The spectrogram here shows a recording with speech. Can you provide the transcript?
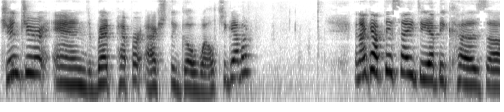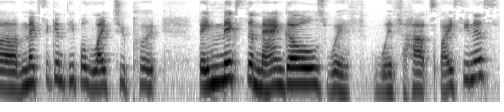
Ginger and red pepper actually go well together. And I got this idea because uh, Mexican people like to put, they mix the mangoes with, with hot spiciness.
